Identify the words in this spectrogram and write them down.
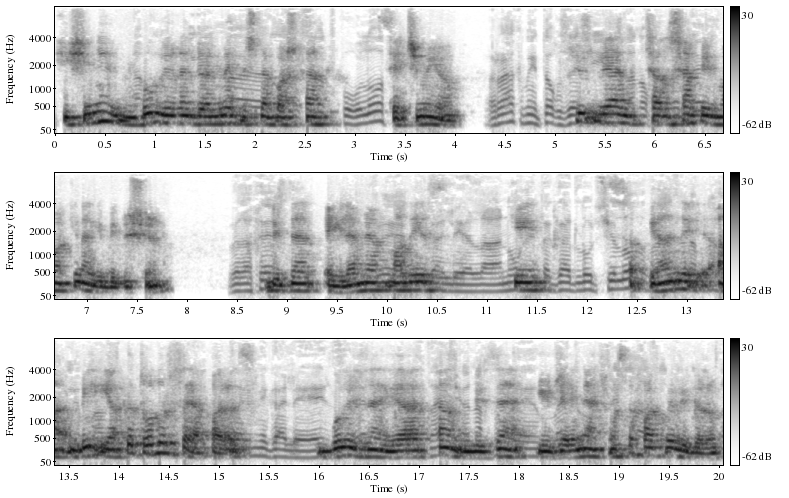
kişinin bu yöne dönmek dışında başka seçimi yok. Yani çalışan bir makine gibi düşün. Bizler eylem yapmalıyız ki yani bir yakıt olursa yaparız. Bu yüzden yaratan bize yüceğini açması farklı bir durum.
